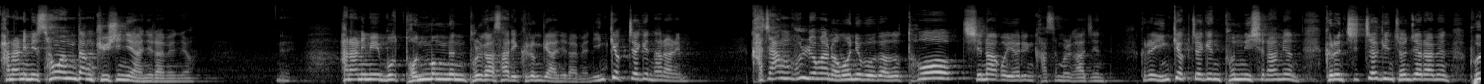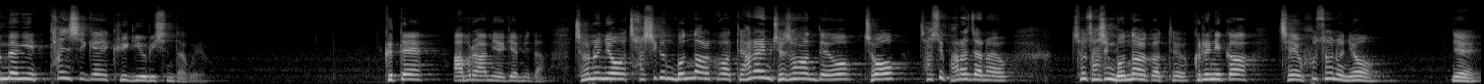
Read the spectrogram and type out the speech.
하나님이 성황당 귀신이 아니라면요. 네. 하나님이 뭐 돈 먹는 불가사리 그런 게 아니라면 인격적인 하나님, 가장 훌륭한 어머니보다도 더 진하고 여린 가슴을 가진 그런 인격적인 분이시라면 그런 지적인 존재라면 분명히 탄식에 귀 기울이신다고요. 그때 아브라함이 얘기합니다. 저는요, 자식은 못 낳을 것 같아요. 하나님 죄송한데요. 저 자식 바라잖아요. 저 자식 못 낳을 것 같아요. 그러니까 제 후손은요, 예,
